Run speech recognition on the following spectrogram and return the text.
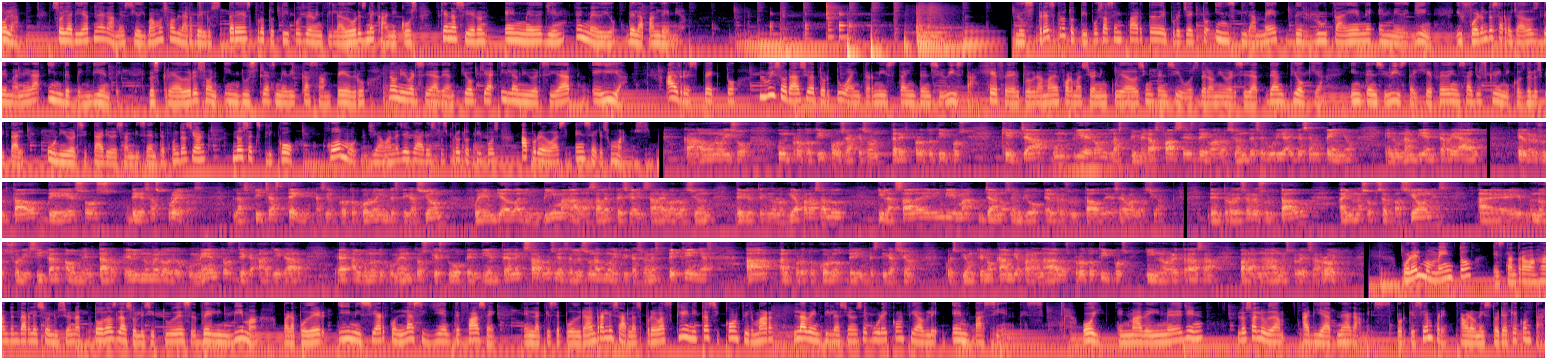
Hola, soy Ariadne Agames y hoy vamos a hablar de los tres prototipos de ventiladores mecánicos que nacieron en Medellín en medio de la pandemia. Los tres prototipos hacen parte del proyecto Inspiramed de Ruta N en Medellín y fueron desarrollados de manera independiente. Los creadores son Industrias Médicas San Pedro, la Universidad de Antioquia y la Universidad EIA. Al respecto, Luis Horacio Atortúa, internista intensivista, jefe del programa de formación en cuidados intensivos de la Universidad de Antioquia, intensivista y jefe de ensayos clínicos del Hospital Universitario de San Vicente Fundación, nos explicó cómo ya van a llegar estos prototipos a pruebas en seres humanos. Cada uno hizo un prototipo, o sea que son tres prototipos que ya cumplieron las primeras fases de evaluación de seguridad y desempeño en un ambiente real el resultado de, esos, de esas pruebas, las fichas técnicas y el protocolo de investigación fue enviado al INVIMA, a la sala especializada de evaluación de biotecnología para salud, y la sala del INVIMA ya nos envió el resultado de esa evaluación. Dentro de ese resultado hay unas observaciones, eh, nos solicitan aumentar el número de documentos, a llegar eh, algunos documentos que estuvo pendiente de anexarlos y hacerles unas modificaciones pequeñas a, al protocolo de investigación, cuestión que no cambia para nada los prototipos y no retrasa para nada nuestro desarrollo. Por el momento, están trabajando en darle solución a todas las solicitudes del INVIMA para poder iniciar con la siguiente fase, en la que se podrán realizar las pruebas clínicas y confirmar la ventilación segura y confiable en pacientes. Hoy, en Madein Medellín, lo saluda Ariadne Agames, porque siempre habrá una historia que contar.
